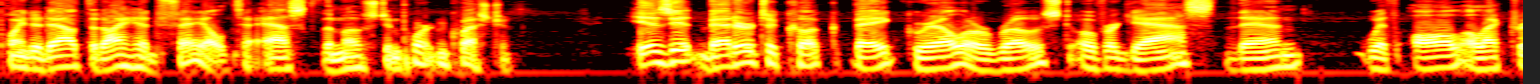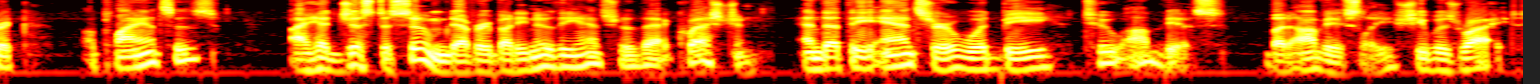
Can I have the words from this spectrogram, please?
pointed out that I had failed to ask the most important question Is it better to cook, bake, grill, or roast over gas than with all electric appliances? I had just assumed everybody knew the answer to that question and that the answer would be too obvious. But obviously, she was right.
